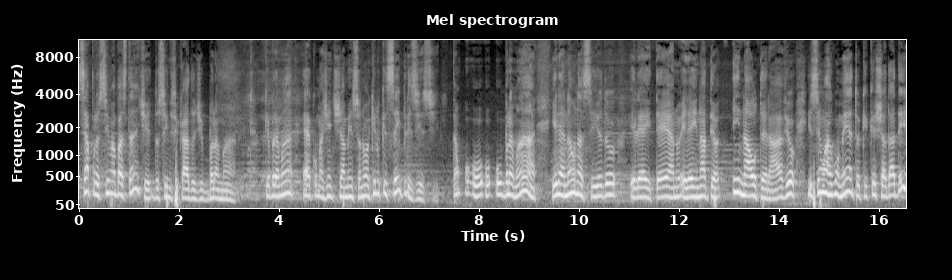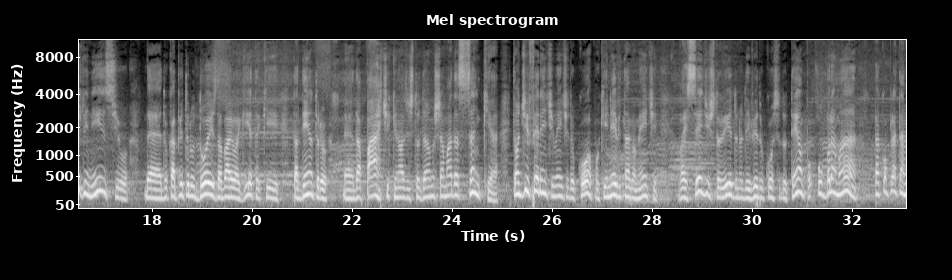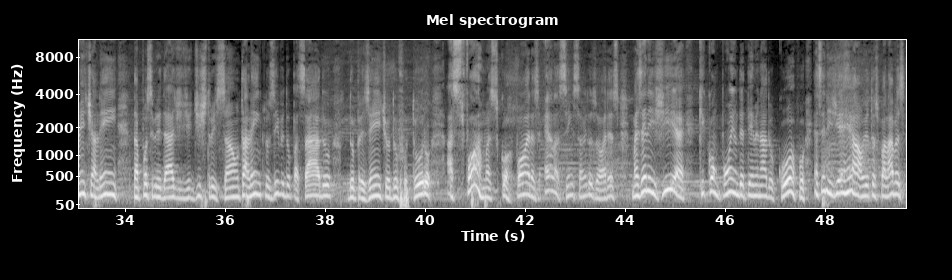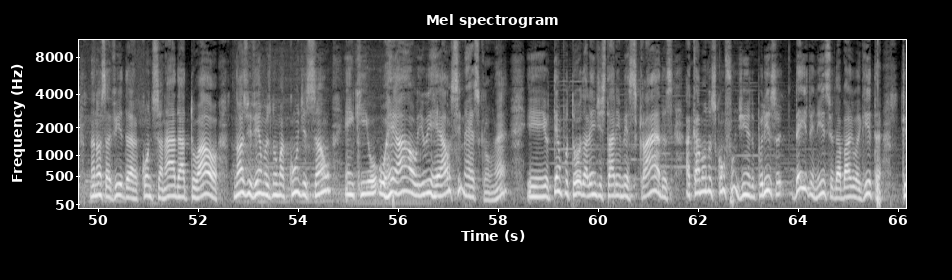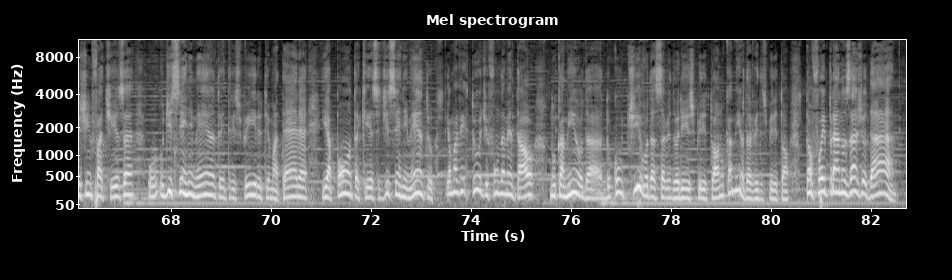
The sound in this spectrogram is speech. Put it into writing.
se aproxima bastante do significado de Brahman, porque Brahman é, como a gente já mencionou, aquilo que sempre existe. Então, o, o, o Brahman, ele é não nascido, ele é eterno, ele é inalterável. Isso é um argumento que Krishna dá desde o início é, do capítulo 2 da Bhagavad Gita, que está dentro é, da parte que nós estudamos, chamada Sankhya. Então, diferentemente do corpo, que inevitavelmente vai ser destruído no devido curso do tempo, o Brahman está completamente além da possibilidade de destruição, está além inclusive do passado, do presente ou do futuro. As formas corpóreas, elas sim são ilusórias, mas a energia que compõe um determinado corpo, essa energia é real. Em outras palavras, na nossa vida condicionada atual, nós vivemos numa condição em que o, o real e o irreal se mesclam, né? E o tempo todo, além de estarem mesclados, acabam nos confundindo. Por isso, desde o início da Bhagavad Gita, Krishna enfatiza o, o, discernimento entre espírito e matéria e aponta que esse discernimento é uma virtude fundamental no caminho da, do cultivo da sabedoria espiritual, no caminho da vida espiritual. Então, foi para nos ajudar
